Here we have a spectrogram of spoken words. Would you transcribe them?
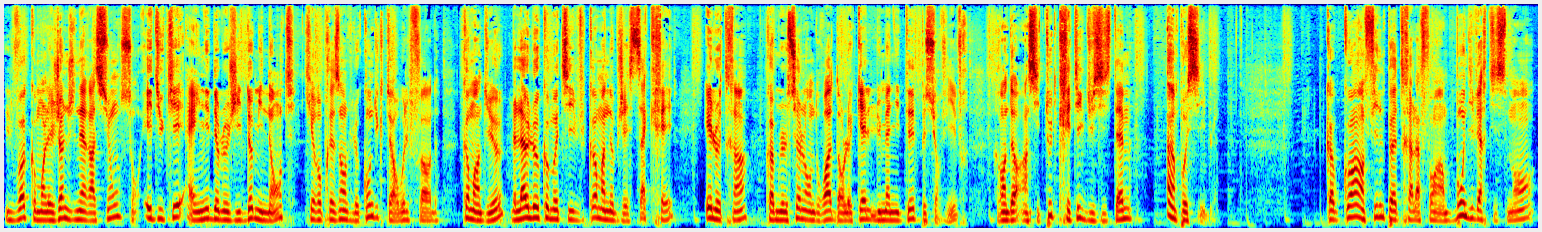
ils voient comment les jeunes générations sont éduquées à une idéologie dominante qui représente le conducteur Wilford comme un dieu, la locomotive comme un objet sacré et le train comme le seul endroit dans lequel l'humanité peut survivre, rendant ainsi toute critique du système impossible. Comme quoi, un film peut être à la fois un bon divertissement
